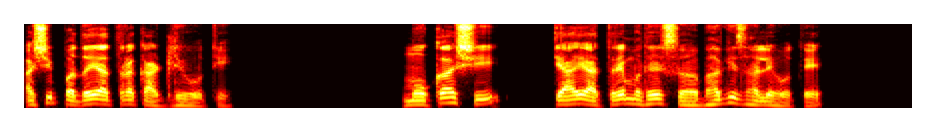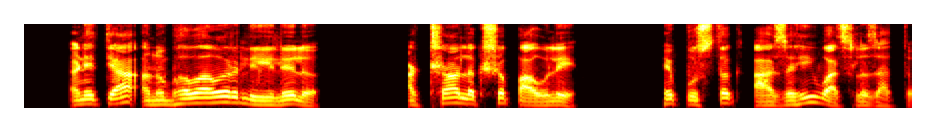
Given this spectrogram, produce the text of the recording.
अशी पदयात्रा काढली होती. मोकाशी त्या यात्रेमध्ये सहभागी झाले होते आणि त्या अनुभवावर लिहिलेलं अठरा लक्ष पावले हे पुस्तक आजही वाचलं जातं.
